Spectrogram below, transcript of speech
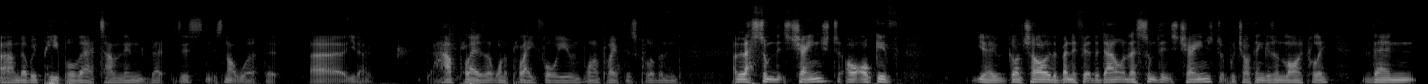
Um, there'll be people there telling him that this it's not worth it. Uh, you know, have players that want to play for you and want to play for this club. And unless something's changed, I'll, I'll give you know Gonçalo the benefit of the doubt. Unless something's changed, which I think is unlikely, then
